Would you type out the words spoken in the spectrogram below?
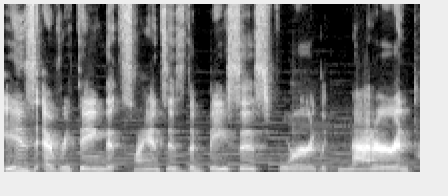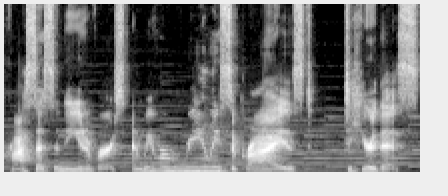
is everything that science is the basis for like matter and process in the universe. And we were really surprised to hear this.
